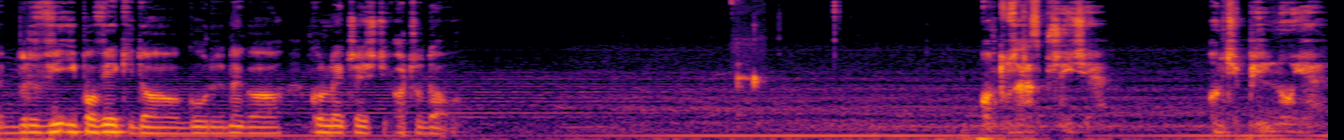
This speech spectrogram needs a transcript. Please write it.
y, brwi i powieki do górnego, górnej części oczu dołu. On tu zaraz przyjdzie. On cię pilnuje.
